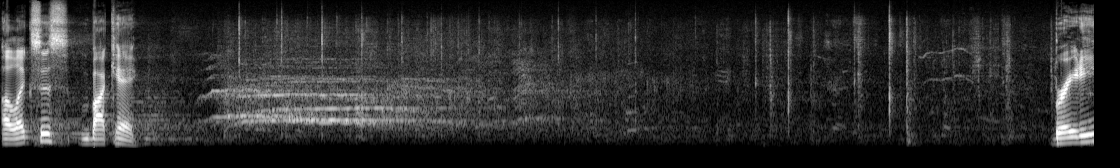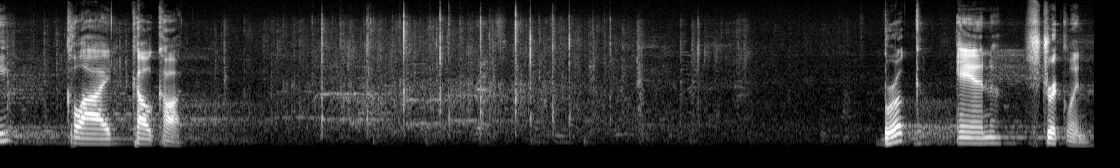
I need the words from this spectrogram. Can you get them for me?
Alexis Baquet. Brady Clyde Calcott. Brooke Ann Strickland.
